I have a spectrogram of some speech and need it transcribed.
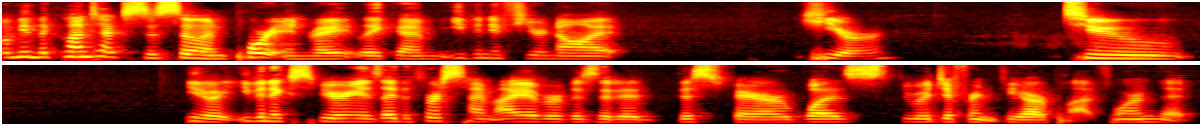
I mean, the context is so important, right? Like, um, even if you're not here, to you know, even experience. Like the first time I ever visited this fair was through a different VR platform that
